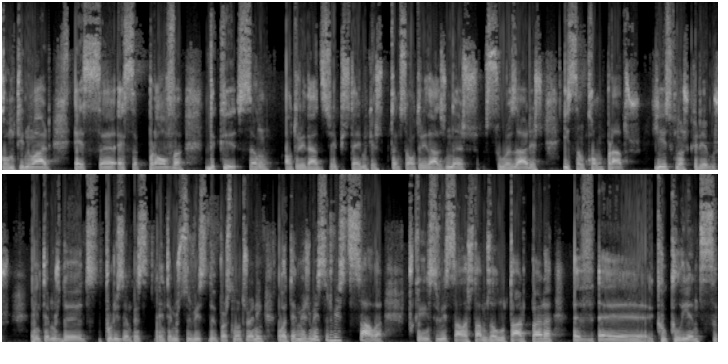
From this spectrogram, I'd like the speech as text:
continuar essa, essa prova de que são autoridades epistémicas, portanto são autoridades nas suas áreas e são comprados. E é isso que nós queremos em termos de, de, por exemplo, em termos de serviço de personal training ou até mesmo em serviço de sala, porque em serviço de sala estamos a lutar para a, a, que o cliente se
